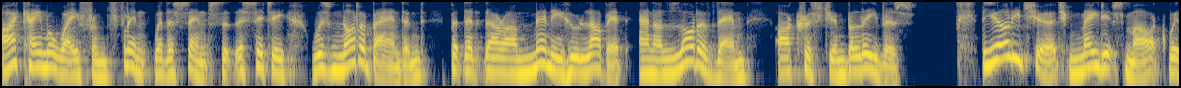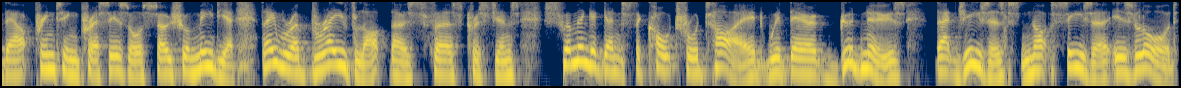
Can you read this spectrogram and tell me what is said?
I came away from Flint with a sense that the city was not abandoned, but that there are many who love it, and a lot of them are Christian believers. The early church made its mark without printing presses or social media. They were a brave lot, those first Christians, swimming against the cultural tide with their good news that Jesus, not Caesar, is Lord.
